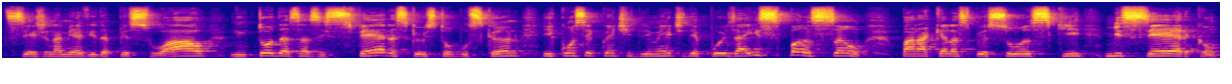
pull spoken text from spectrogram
seja na minha vida pessoal, em todas as esferas que eu estou buscando e, consequentemente, depois a expansão para aquelas pessoas que me cercam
